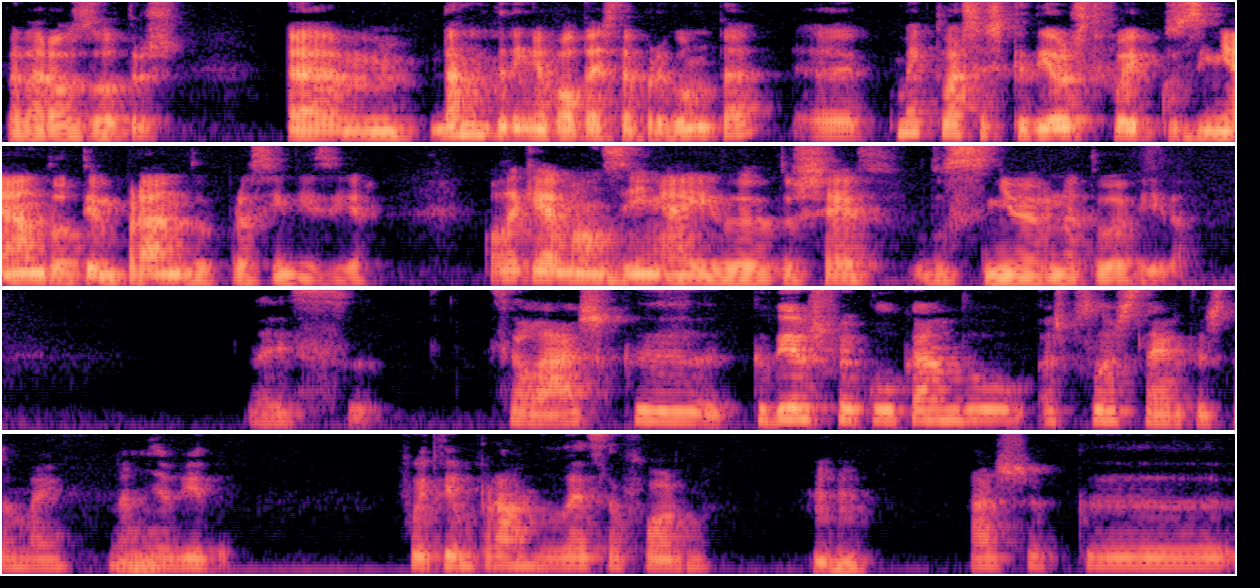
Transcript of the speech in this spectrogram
para dar aos outros, um, dando um bocadinho a volta a esta pergunta, uh, como é que tu achas que Deus te foi cozinhando ou temperando, por assim dizer? Qual é que é a mãozinha aí do, do chefe, do senhor na tua vida? Isso, sei lá, acho que, que Deus foi colocando as pessoas certas também na uhum. minha vida. Foi temperando dessa forma. Uhum. Acho que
